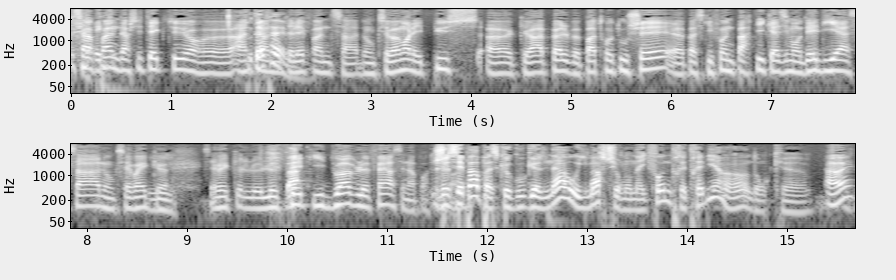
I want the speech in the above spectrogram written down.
c'est un problème d'architecture euh, interne du téléphone, ça. Donc c'est vraiment les puces euh, que Apple veut pas trop toucher euh, parce qu'il faut une partie quasiment dédiée à ça. Donc c'est vrai que c'est vrai que le, le bah, fait qu'ils doivent le faire, c'est n'importe quoi. Je sais pas parce que Google Now, il marche sur mon iPhone très très bien. Hein, donc euh, ah ouais?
